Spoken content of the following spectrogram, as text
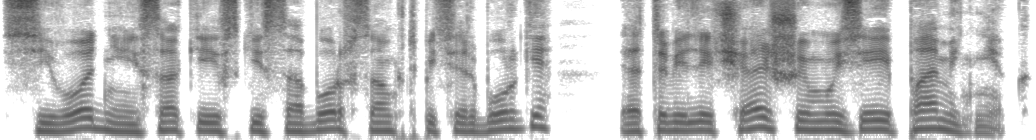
Сегодня Исаакиевский собор в Санкт-Петербурге – это величайший музей-памятник,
